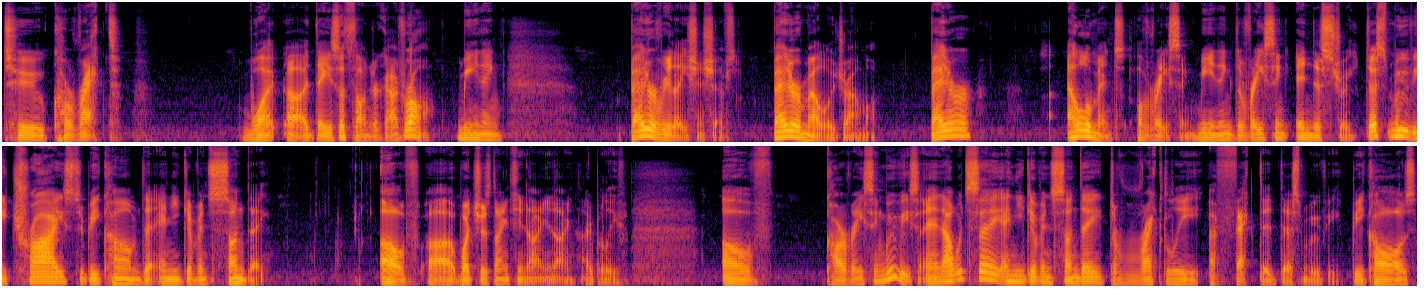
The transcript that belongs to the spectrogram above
to correct what uh, Days of Thunder got wrong, meaning better relationships, better melodrama, better elements of racing, meaning the racing industry. This movie tries to become the Any Given Sunday of uh, which is 1999, I believe, of car racing movies. And I would say Any Given Sunday directly affected this movie because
